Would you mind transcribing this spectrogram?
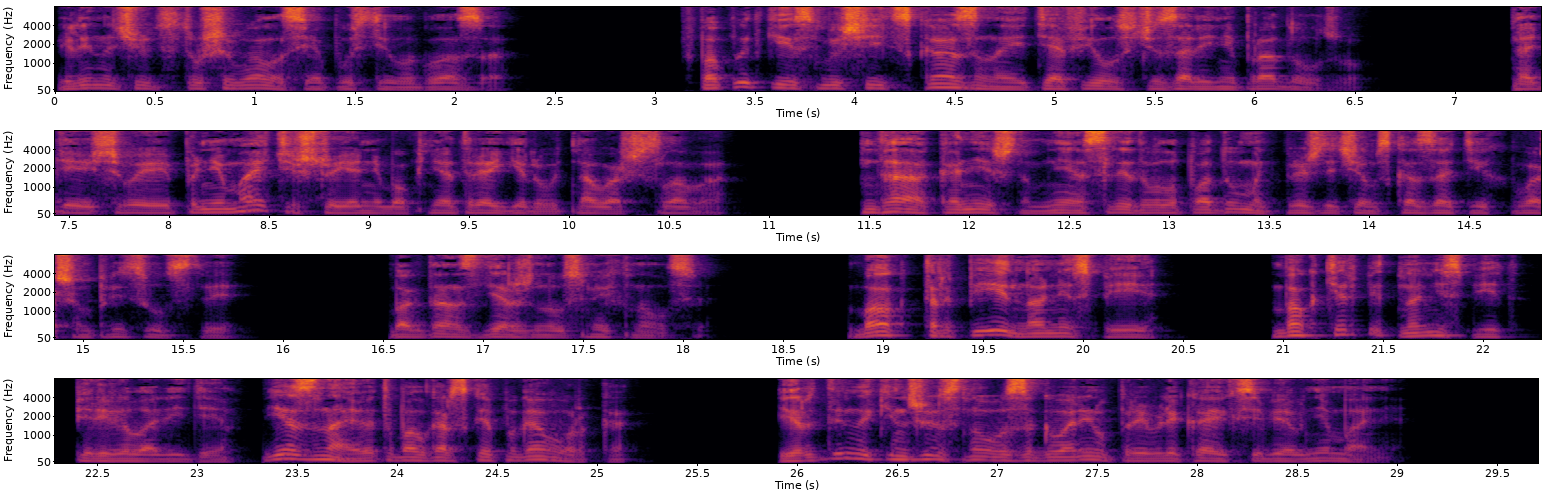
Елена чуть стушевалась и опустила глаза. В попытке смягчить сказанное, Теофилус Чезарини продолжил. Надеюсь, вы понимаете, что я не мог не отреагировать на ваши слова? Да, конечно, мне следовало подумать, прежде чем сказать их в вашем присутствии. Богдан сдержанно усмехнулся. Бог терпи, но не спи. Бог терпит, но не спит, перевела Лидия. Я знаю, это болгарская поговорка. Ирдын Кинжи снова заговорил, привлекая к себе внимание.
